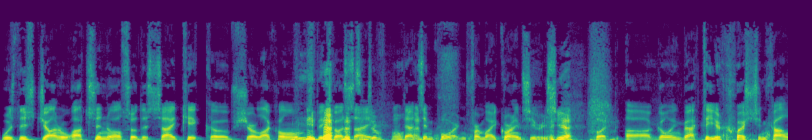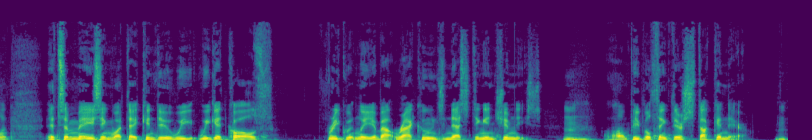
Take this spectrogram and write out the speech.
Was this John Watson also the sidekick of Sherlock Holmes? Because that's I, that's important for my crime series. Yeah. But uh, going back to your question, Colin, it's amazing what they can do. We we get calls frequently about raccoons nesting in chimneys. Mm-hmm. Um, people think they're stuck in there. Mm.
